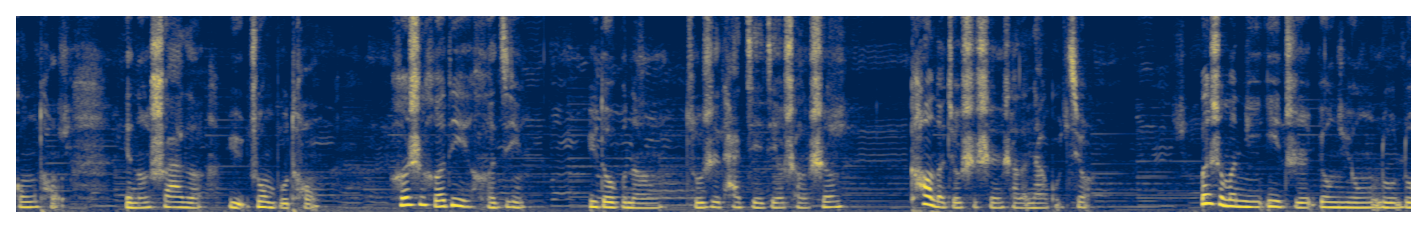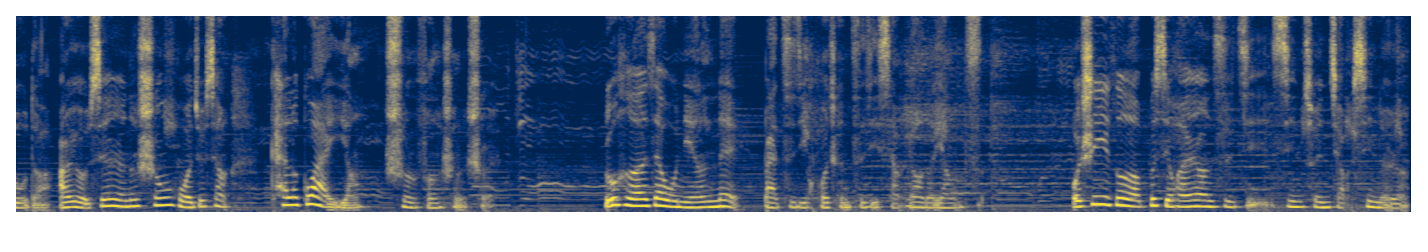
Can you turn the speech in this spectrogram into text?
宫桶，也能刷得与众不同。何时何地何境？玉都不能阻止他节节上升，靠的就是身上的那股劲儿。为什么你一直庸庸碌碌的，而有些人的生活就像开了挂一样顺风顺水？如何在五年内把自己活成自己想要的样子？我是一个不喜欢让自己心存侥幸的人，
